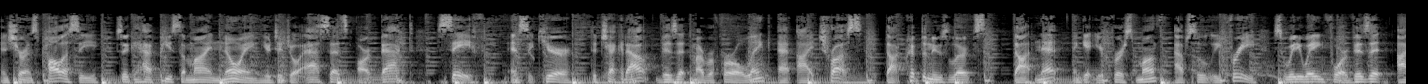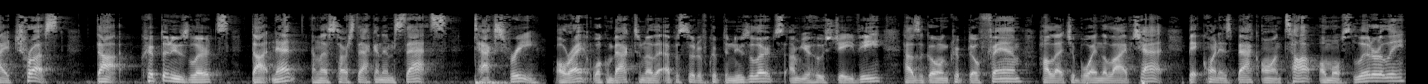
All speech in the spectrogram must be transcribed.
insurance policy. So you can have peace of mind knowing your digital assets are backed, safe, and secure. To check it out, visit my referral link at itrust.cryptonewsalerts.com itrust.net and get your first month absolutely free. So what are you waiting for? Visit itrust.cryptonewsalerts.net and let's start stacking them sats tax free. All right. Welcome back to another episode of Crypto News Alerts. I'm your host, JV. How's it going, crypto fam? Holla at your boy in the live chat. Bitcoin is back on top almost literally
